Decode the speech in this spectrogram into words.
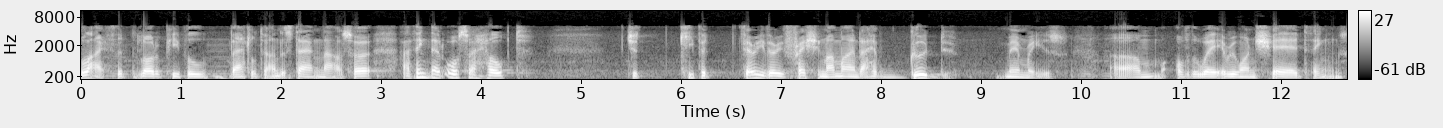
life that a lot of people battle to understand now. So I think that also helped just keep it very, very fresh in my mind. I have good memories um, of the way everyone shared things.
